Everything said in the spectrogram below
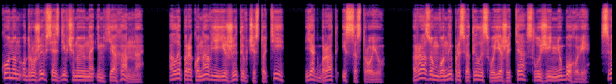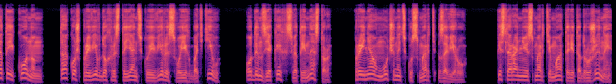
Конон одружився з дівчиною на ім'я Ганна, але переконав її жити в чистоті, як брат із сестрою. Разом вони присвятили своє життя служінню Богові. Святий Конон також привів до християнської віри своїх батьків, один з яких, святий Нестор, прийняв мученицьку смерть за віру. Після ранньої смерті матері та дружини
